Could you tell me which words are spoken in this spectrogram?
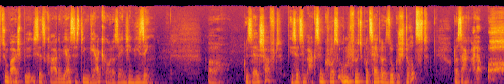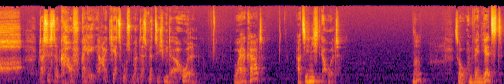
Zum Beispiel ist jetzt gerade, wie heißt das Ding, Gerke oder so ähnlich in Leasing. Äh, Gesellschaft ist jetzt im Aktienkurs um 50 Prozent oder so gestürzt. Und da sagen alle, oh, das ist eine Kaufgelegenheit, jetzt muss man, das wird sich wieder erholen. Wirecard hat sich nicht erholt. Ne? So, und wenn jetzt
